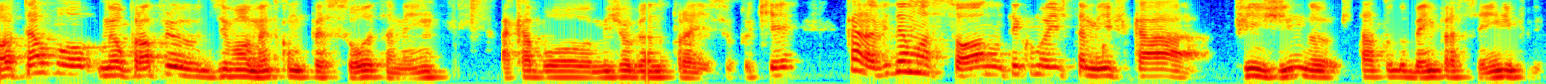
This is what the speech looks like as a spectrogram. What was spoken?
até o meu próprio desenvolvimento como pessoa também acabou me jogando para isso, porque Cara, a vida é uma só, não tem como a gente também ficar fingindo que tá tudo bem para sempre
